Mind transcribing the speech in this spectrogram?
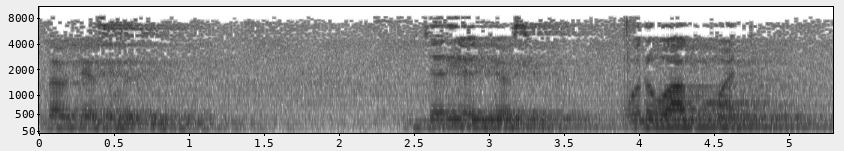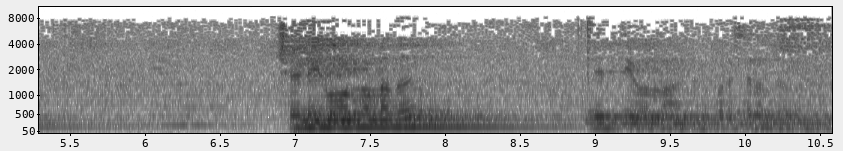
എന്താ വ്യത്യാസം വരുത്തി? ചെറിയ വ്യത്യാസം. ഒരു വാക്ക് മാറ്റി. ക്ഷണികം നിത്യമെന്നാണ് പ്രശ്നം തന്നെ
